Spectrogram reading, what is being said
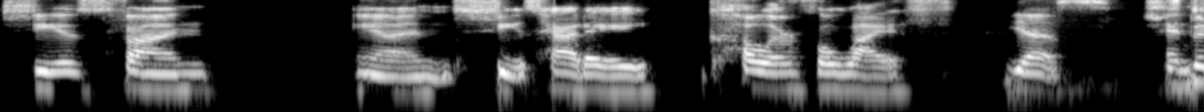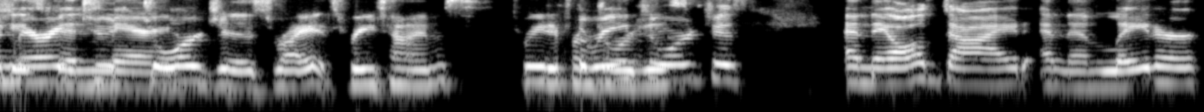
She is fun and she's had a colorful life. yes she's And been she's married been to married- georges right three times three different Three georges, Georges. and they all died. And then later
